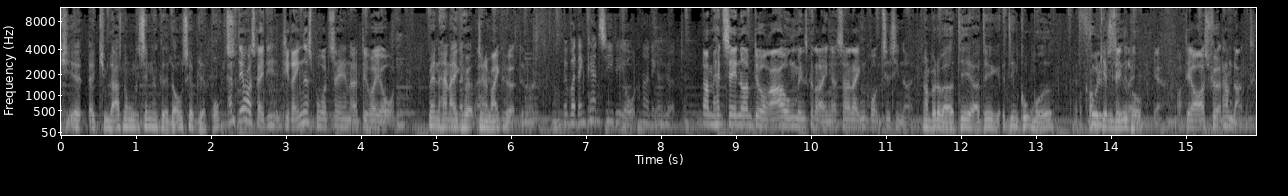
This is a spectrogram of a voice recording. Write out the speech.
Ki- at Kim Larsen nogensinde har givet lov til at blive brugt. Jamen, det er også rigtigt. De ringede og spurgte, sagde han, og det var i orden. Men han har ikke hørt det Han har bare ikke hørt det nu. Men hvordan kan han sige det i orden, når han ikke har hørt det? Nå, men han sagde noget om, det var rare unge mennesker, der ringer, så er der ingen grund til at sige nej. Nå, ved du hvad, det er, og det, er, det er en god måde at komme igennem livet på. Ja, og det har også ført ham langt.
